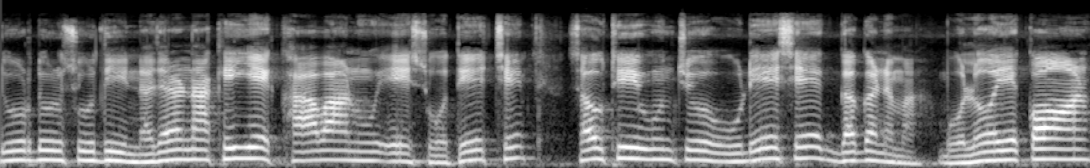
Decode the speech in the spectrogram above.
દૂર દૂર સુધી નજર નાખીએ. ખાવાનું એ શોધે છે. સૌથી ઊંચું ઉડે છે ગગનમાં. બોલો એ કોણ?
